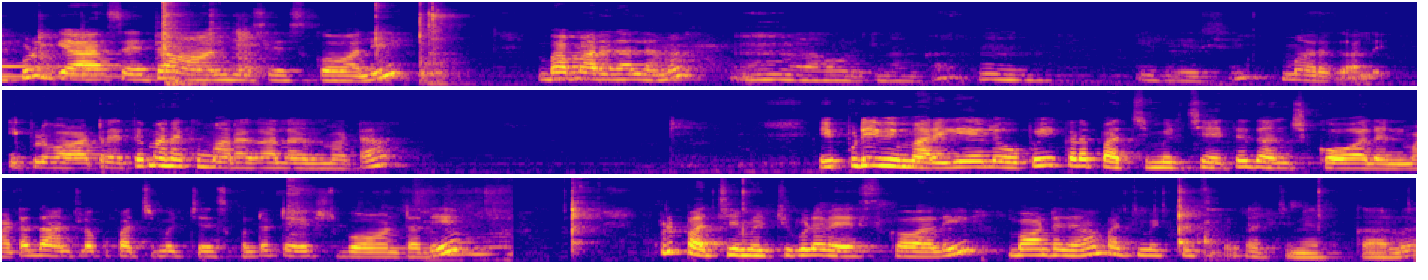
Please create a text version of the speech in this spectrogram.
ఇప్పుడు గ్యాస్ అయితే ఆన్ చేసేసుకోవాలి. బా మరగాలమ్మా. ఉడికినాక ఇది వేసి. మరగాలి. ఇప్పుడు వాటర్ అయితే మనకు మరగాలన్నమాట. ఇప్పుడు ఇవి మరిగేలోపు ఇక్కడ పచ్చిమిర్చి అయితే దంచుకోవాలన్నమాట. దాంట్లో ఒక పచ్చిమిర్చి వేసుకుంటే టేస్ట్ బాగుంటుంది. పచ్చిమిర్చి కూడా వేసుకోవాలి. బాగుంటుందేమో పచ్చిమిర్చి పచ్చిమిరపకాయలు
